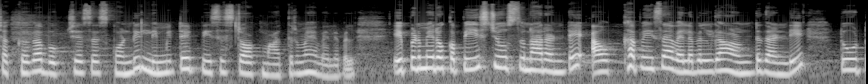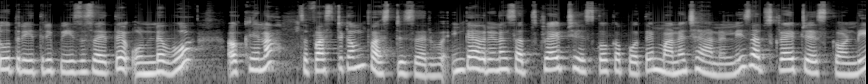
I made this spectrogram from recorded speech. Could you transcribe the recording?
చక్కగా బుక్ చేసేసుకోండి. లిమిటెడ్ పీసెస్ స్టాక్ మాత్రమే అవైలబుల్. ఇప్పుడు మీరు ఒక పీస్ చూస్తున్నారంటే ఆ ఒక్క పీస్ అవైలబుల్గా ఉంటుందండి. Two two three three pieces అయితే ఉండవు. ఓకేనా? So first come first serve. ఇంకా ఎవరైనా సబ్స్క్రైబ్ చేసుకోకపోతే మన ఛానల్ని సబ్స్క్రైబ్ చేసుకోండి.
